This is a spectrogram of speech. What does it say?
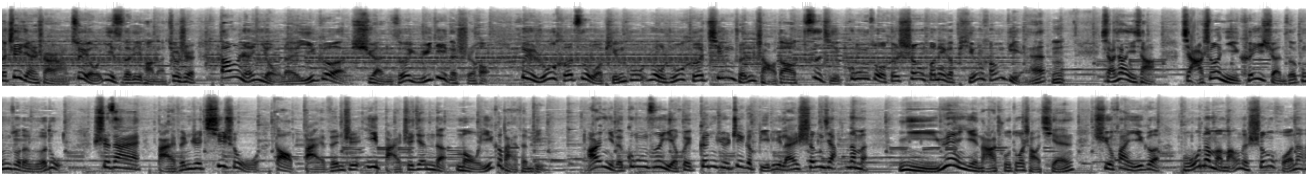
那这件事儿啊，最有意思的地方呢，就是当人有了一个选择余地的时候，会如何自我评估，又如何精准找到自己工作和生活那个平衡点？嗯，想象一下，假设你可以选择工作的额度是在百分之七十五到百分之一百之间的某一个百分比。而你的工资也会根据这个比例来升降。那么，你愿意拿出多少钱去换一个不那么忙的生活呢？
